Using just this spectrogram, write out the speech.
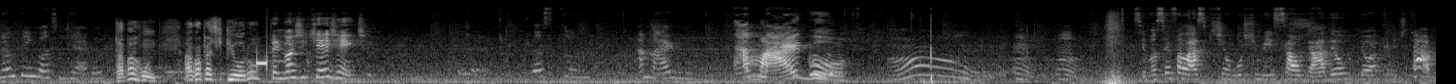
Não tem gosto de água. Tava ruim. Agora parece que piorou. Tem gosto de quê, gente? Gosto amargo. Amargo? Você falasse que tinha um gosto meio salgado, eu, eu acreditava.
